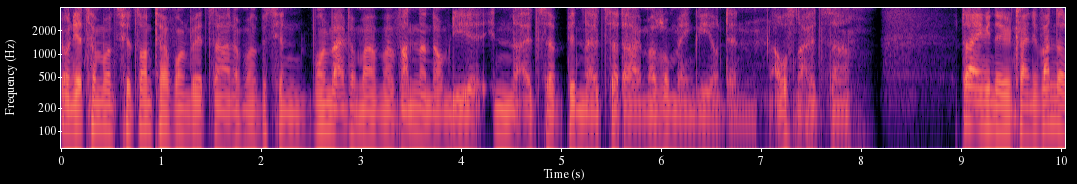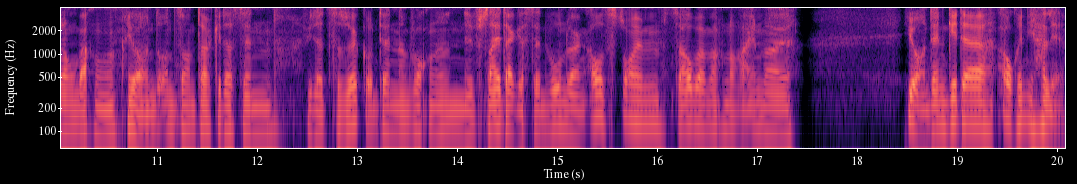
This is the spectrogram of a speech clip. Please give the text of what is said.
Ja, und jetzt haben wir uns für Sonntag, wollen wir jetzt da noch mal ein bisschen, wollen wir einfach mal, mal wandern da um die Innenalster, Binnenalster da einmal rum irgendwie und dann Außenalster. Da irgendwie eine kleine Wanderung machen. Ja, und, und Sonntag geht das dann wieder zurück und dann am Wochenende, Freitag ist dann Wohnwagen ausräumen, sauber machen noch einmal. Ja, und dann geht er auch in die Halle.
